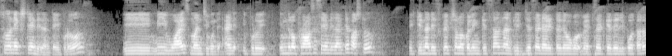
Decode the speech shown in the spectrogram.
సో నెక్స్ట్ ఏంటిదంటే ఇప్పుడు ఈ మీ వాయిస్ మంచిగా ఉంది అండ్ ఇప్పుడు ఇందులో ప్రాసెస్ ఏంటిదంటే ఫస్ట్ మీకు కింద డిస్క్రిప్షన్లో ఒక లింక్ ఇస్తాను. దాన్ని క్లిక్ చేస్తే డైరెక్ట్ అయితే ఒక వెబ్సైట్కి అయితే వెళ్ళిపోతారు.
